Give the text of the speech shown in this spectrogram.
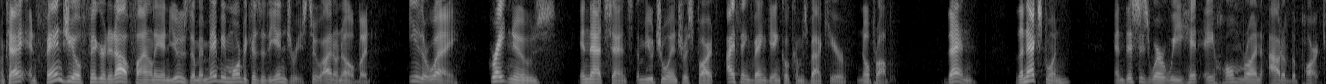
Okay? And Fangio figured it out finally and used him, and maybe more because of the injuries, too. I don't know. But either way, great news in that sense, the mutual interest part. I think Van Ginkel comes back here, no problem. Then the next one and this is where we hit a home run out of the park.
